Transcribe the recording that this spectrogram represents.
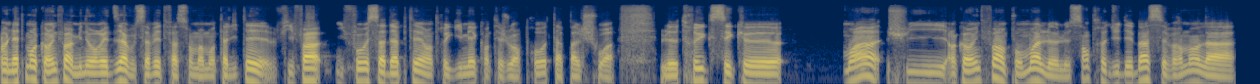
Honnêtement, encore une fois, Mino vous savez, de façon, ma mentalité, FIFA, il faut s'adapter, entre guillemets, quand tu es joueur pro, tu pas le choix. Le truc, c'est que moi, je suis, encore une fois, pour moi, le, centre du débat, c'est vraiment la,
